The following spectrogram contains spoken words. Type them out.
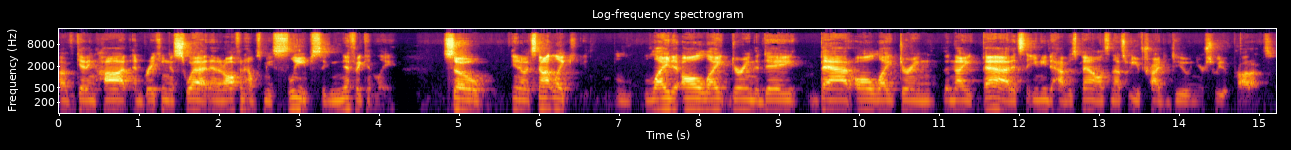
of getting hot and breaking a sweat, and it often helps me sleep significantly. So, you know, it's not like light at all light during the day bad, all light during the night bad. It's that you need to have this balance, and that's what you've tried to do in your suite of products.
